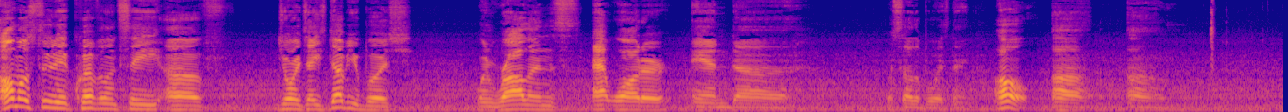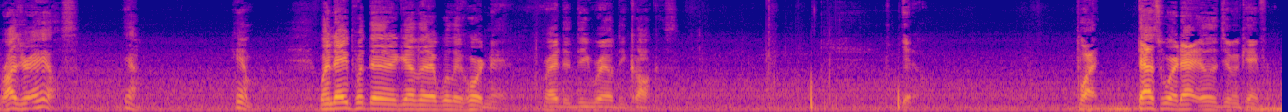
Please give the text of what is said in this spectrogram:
Almost to the equivalency of George H.W. Bush when Rollins, Atwater, and uh, what's the other boy's name? Oh, uh, uh, Roger Ailes. Yeah, him. When they put that together that Willie Horton had, right, to derail Dukakis. Know. But that's where that illegitimate came from.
